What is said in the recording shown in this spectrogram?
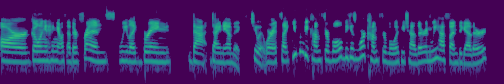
are going and hanging out with other friends we like bring that dynamic to it where it's like you can be comfortable because we're comfortable with each other and we have fun together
